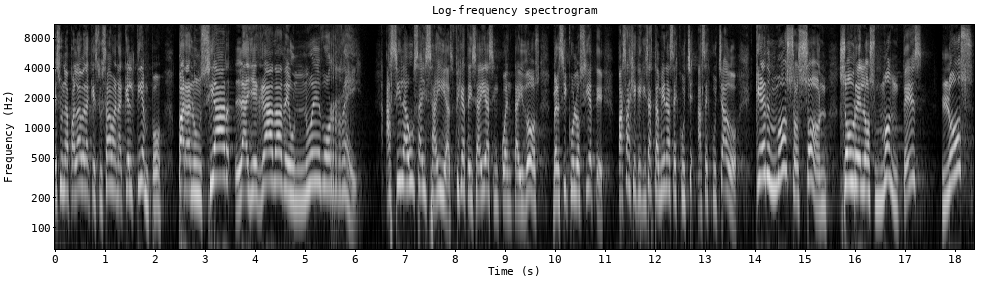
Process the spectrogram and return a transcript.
es una palabra que se usaba en aquel tiempo para anunciar la llegada de un nuevo rey. Así la usa Isaías. Fíjate, Isaías 52, versículo 7, pasaje que quizás también has, escuchado. Qué hermosos son sobre los montes los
